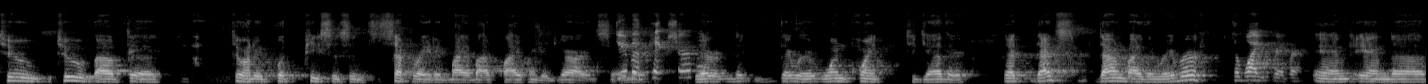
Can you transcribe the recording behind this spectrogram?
two, two about uh, 200 foot pieces and separated by about 500 yards. Do you have a picture? of? They're, they, they were at one point together. That, that's down by the river The White River. and, and uh,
